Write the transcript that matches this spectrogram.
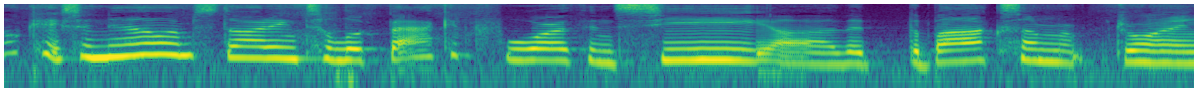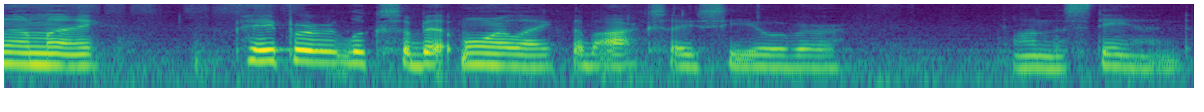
Okay, so now I'm starting to look back and forth and see uh, that the box I'm drawing on my paper looks a bit more like the box I see over on the stand.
